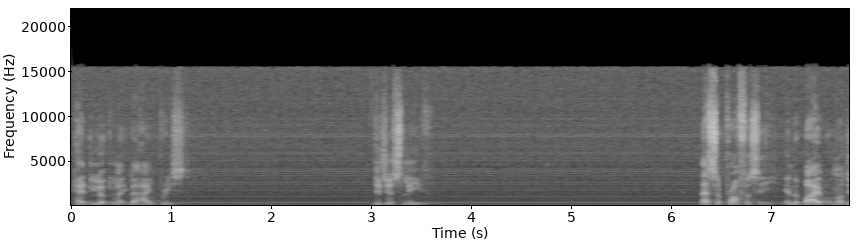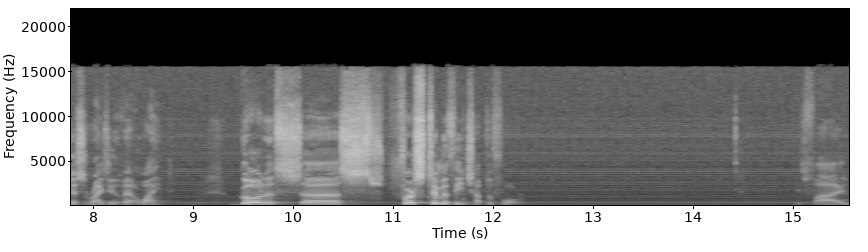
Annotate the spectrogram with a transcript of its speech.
had looked like the high priest. They just leave. That's a prophecy in the Bible, not just the writing of White. Go to uh, 1 Timothy chapter 4. It's five,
